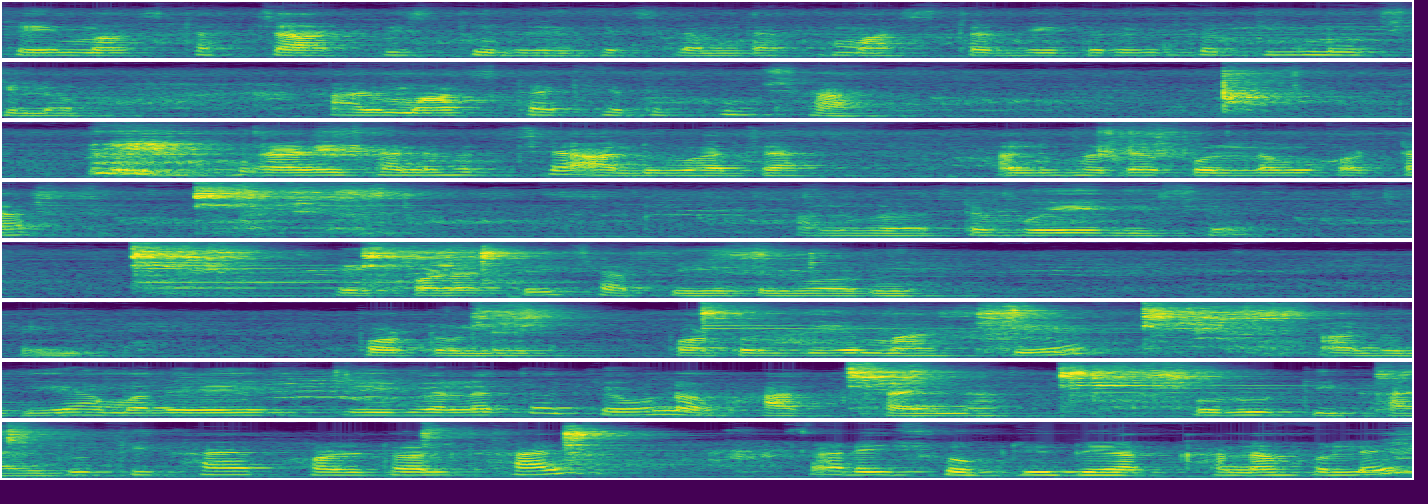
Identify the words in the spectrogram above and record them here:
সেই মাছটা চার পিস তুলে রেখেছিলাম। দেখো মাছটার ভিতরে কিন্তু ডিমও ছিল। আর মাছটা খেতে খুব স্বাদ। আর এখানে হচ্ছে আলু ভাজা। আলু ভাজা করলাম কটা। আলু ভাজাটা হয়ে গেছে। এই কড়াতেই চাপিয়ে দেবো আমি এই পটলের, পটল দিয়ে, মাছ দিয়ে, আলু দিয়ে। আমাদের এই বেলাতে কেউ না ভাত খায় না রুটি খায়। রুটি খায়, ফল টল খায়। আর এই সবজি দু একখানা হলেই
